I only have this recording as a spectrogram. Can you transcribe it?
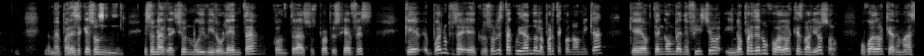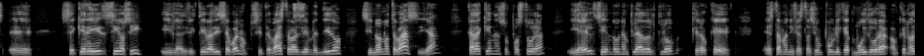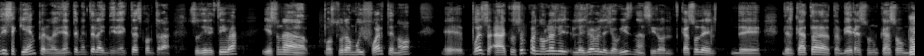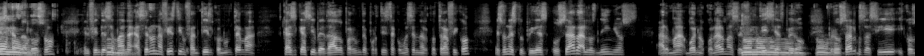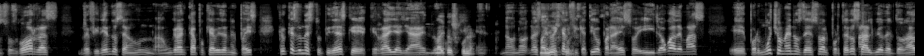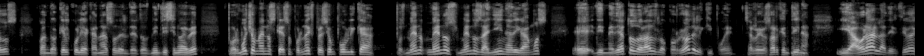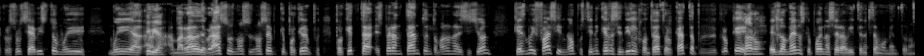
me parece que es, un, es una reacción muy virulenta contra sus propios jefes, que, bueno, pues eh, Cruzul está cuidando la parte económica, que obtenga un beneficio y no perder un jugador que es valioso un jugador que además eh, se quiere ir sí o sí, y la directiva dice, bueno, si te vas, te vas bien vendido, si no, no te vas, y ya, cada quien en su postura, y él siendo un empleado del club, creo que esta manifestación pública es muy dura, aunque no dice quién, pero evidentemente la indirecta es contra su directiva, y es una postura muy fuerte, ¿no? Eh, pues a Cruzul cuando le, le llueve le llovizna, Ciro, el caso del de, del Cata también es un caso muy escandaloso. El fin de semana, hacer una fiesta infantil con un tema casi casi vedado para un deportista como es el narcotráfico, es una estupidez. Usar a los niños arma, bueno, con armas ficticias, pero, pero usarlos así y con sus gorras, refiriéndose a un, a un gran capo que ha habido en el país, creo que es una estupidez que, que raya ya en lo, mayúscula. no, no, no es que no hay calificativo para eso. Y luego además eh, por mucho menos de eso al portero Salvio del Dorados, cuando aquel culiacanazo del de 2019, por mucho menos que eso, por una expresión pública pues menos, menos, menos dañina, digamos, eh, de inmediato Dorados lo corrió del equipo, ¿eh? se regresó a Argentina. Y ahora la directiva de Cruz Azul se ha visto muy, muy amarrada de brazos, no, no sé por qué, por qué esperan tanto en tomar una decisión que es muy fácil, ¿no? Pues tienen que rescindir el contrato al Cata, pues creo que es lo menos que pueden hacer ahorita en este momento, ¿no?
